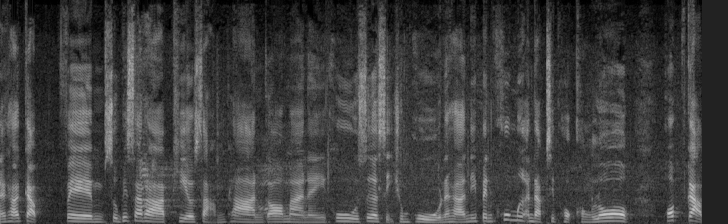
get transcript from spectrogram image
นะคะกับ เฟมสุพิศราเพียวสามพลานก็มาในคู่เสื้อสีชมพูนะคะ นี่เป็นคู่มืออันดับ 16 ของโลก พบกับ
